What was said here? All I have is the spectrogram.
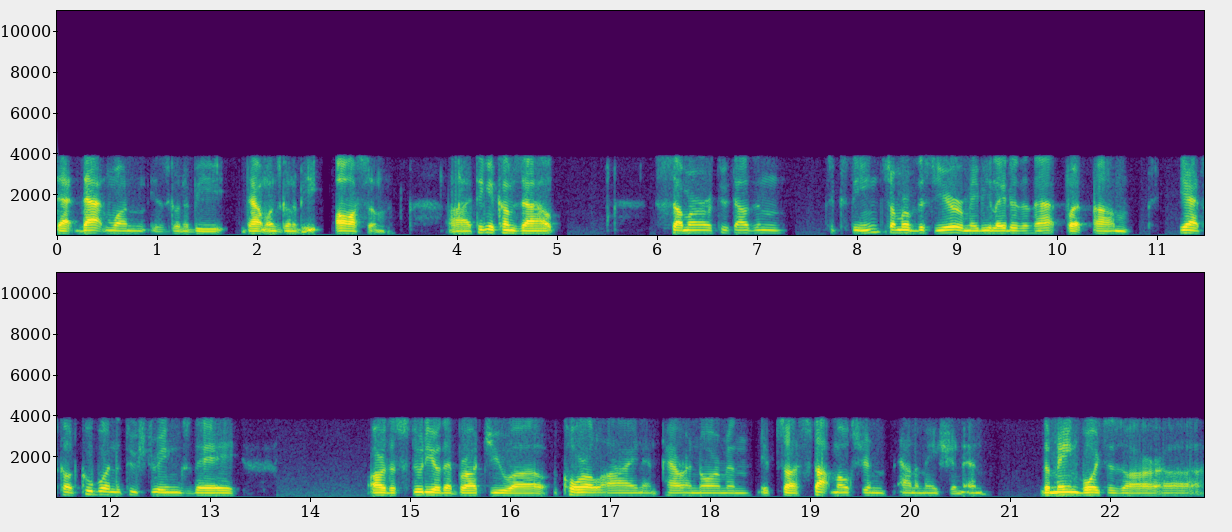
that that one is going to be that one's going to be awesome. Uh, I think it comes out summer 2016, summer of this year, or maybe later than that. But um, yeah, it's called Kubo and the Two Strings. They are the studio that brought you uh, Coraline and Paranorman. It's a stop motion animation, and the main voices are uh,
